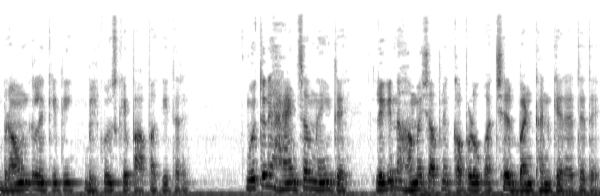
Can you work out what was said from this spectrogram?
ब्राउन कलर की थी, बिल्कुल उसके पापा की तरह। वो इतने हैंडसम नहीं थे, लेकिन ना हमेशा अपने कपड़ों को अच्छे बन ठन के रहते थे।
